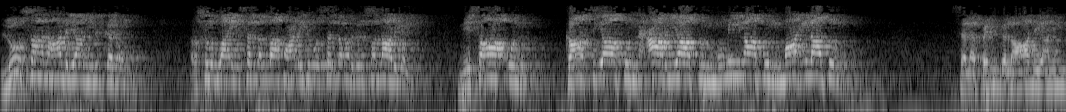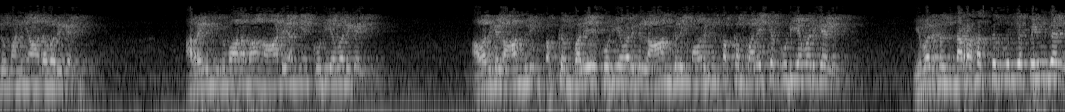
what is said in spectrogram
லூசான ஆடையாக இருக்கணும். ரசூலுல்லாஹி ஸல்லல்லாஹு அலைஹி வஸல்லம் அவர்கள் சொன்னார்கள் நிசாஉன் காசியாத்துன் ஆரியாத்துன் முமீலாத்துன் மாயிலாத்துன். சில பெண்கள் ஆடை அணிந்தும் அணியாதவர்கள் அரை நிர்வாணமாக ஆடை அணியக்கூடியவர்கள் அவர்கள் ஆண்களின் பக்கம் வளையக்கூடியவர்கள் ஆண்களையும் அவர்களின் பக்கம் வளைக்கக்கூடியவர்கள் இவர்கள் நரகத்துக்குரிய பெண்கள்.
